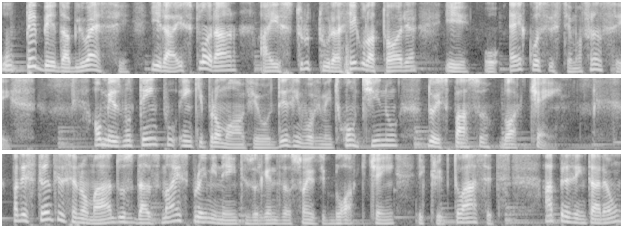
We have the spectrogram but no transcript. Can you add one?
O PBWS irá explorar a estrutura regulatória e o ecossistema francês, ao mesmo tempo em que promove o desenvolvimento contínuo do espaço blockchain. Palestrantes renomados das mais proeminentes organizações de blockchain e criptoassets apresentarão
